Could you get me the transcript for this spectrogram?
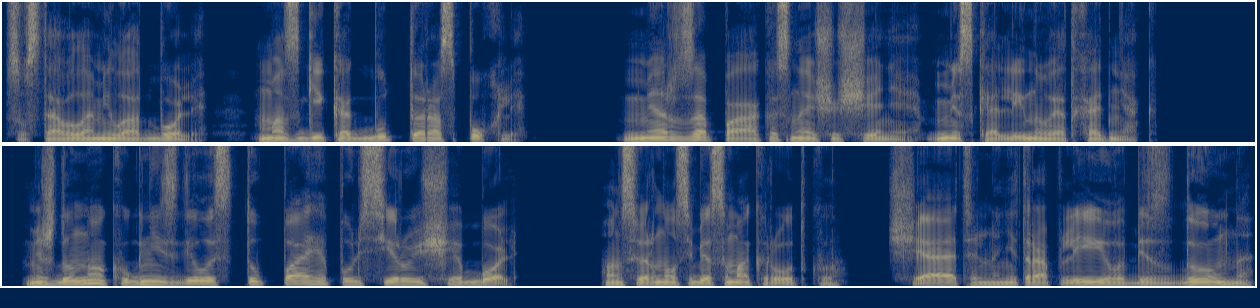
Суставы ломило от боли, мозги как будто распухли. Мерзопакостное ощущение, мескалиновый отходняк. Между ног угнездилась тупая пульсирующая боль. Он свернул себе самокрутку. Тщательно, неторопливо, бездумно.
